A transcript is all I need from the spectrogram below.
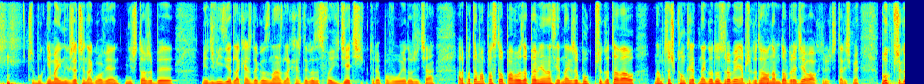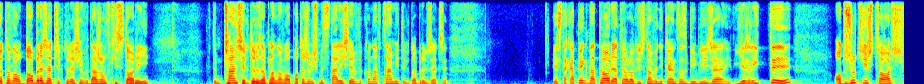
czy Bóg nie ma innych rzeczy na głowie, niż to, żeby mieć wizję dla każdego z nas, dla każdego ze swoich dzieci, które powołuje do życia. Ale potem apostoł Paweł zapewnia nas jednak, że Bóg przygotował nam coś konkretnego do zrobienia, przygotował nam dobre dzieła, o których czytaliśmy. Bóg przygotował dobre rzeczy, które się wydarzą w historii, w tym czasie, który zaplanował, po to, żebyśmy stali się wykonawcami tych dobrych rzeczy. Jest taka piękna teoria teologiczna wynikająca z Biblii, że jeżeli ty odrzucisz coś,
